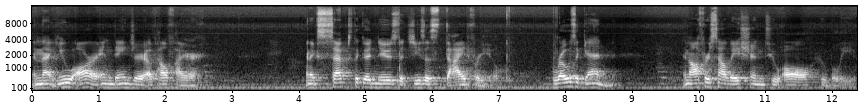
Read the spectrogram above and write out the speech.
and that you are in danger of hellfire. And accept the good news that Jesus died for you rose again, and offers salvation to all who believe.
